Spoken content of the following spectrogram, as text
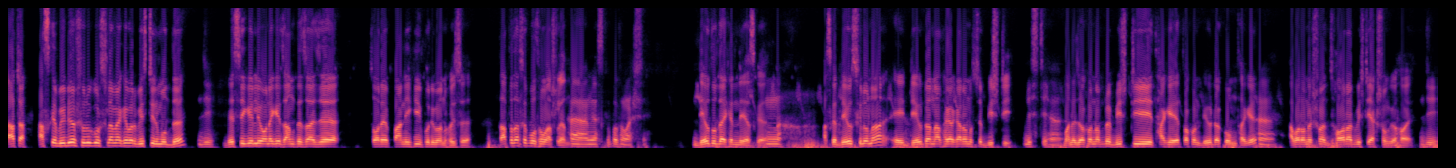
আচ্ছা আজকে ভিডিও শুরু করছিলাম একেবারে বৃষ্টির মধ্যে। জি। বেসিক্যালি অনেকে জানতে চায় যে চরে পানি কি পরিমাণ হয়েছে তো আজকে প্রথম আসলেন? হ্যাঁ আমি আজকে প্রথম আসছি। ঢেউ তো দেখেননি আজকে? না। আজকে ঢেউ ছিল না এই ঢেউটা না থাকার কারণ হচ্ছে বৃষ্টি। বৃষ্টি হ্যাঁ। মানে যখন আপনার বৃষ্টি থাকে তখন ঢেউটা কম থাকে। হ্যাঁ। আবার অনেক সময় ঝড় আর বৃষ্টি একসঙ্গে হয়। জি।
